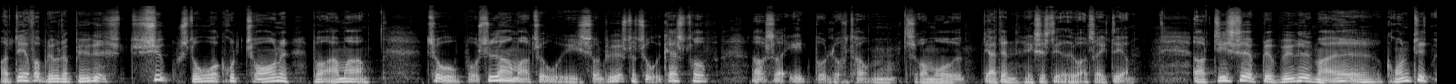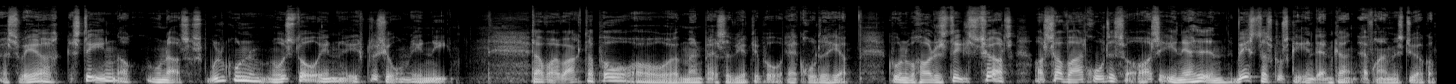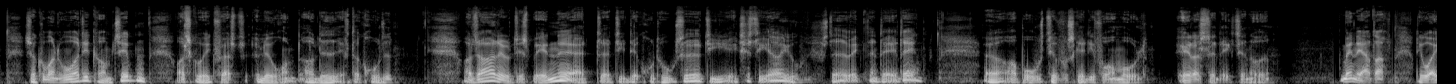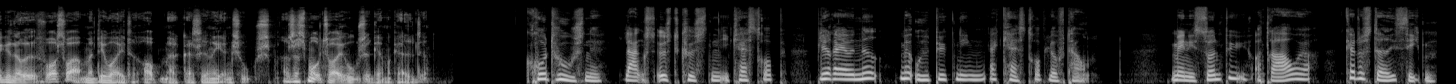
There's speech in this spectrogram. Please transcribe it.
og derfor blev der bygget syv store krudttårne på Amager to på Sydamager, to i Sundby Øster, to i Kastrup, og så et på lufthavnens område. Ja, den eksisterede jo altså ikke der. Og disse blev bygget meget grundigt af svære sten, og hun altså skulle kunne modstå en eksplosion indeni. Der var vagter på, og man passede virkelig på, at krudtet her kunne holdes dels tørt, og så var krudtet så også i nærheden, hvis der skulle ske en landgang af fremmede styrker. Så kunne man hurtigt komme til dem, og skulle ikke først løbe rundt og lede efter krudtet. Og så er det jo det spændende, at de der krudthuse, de eksisterer jo stadigvæk den dag i dag, øh, og bruges til forskellige formål, eller slet ikke til noget. Men er der. Det var ikke noget forsvar, men det var et opmagasineringshus. Altså små tøjhuse, kan man kalde det. Krudthusene langs østkysten i Kastrup blev revet ned med udbygningen af Kastrup Lufthavn. Men i Sundby og Dragør kan du stadig se dem.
